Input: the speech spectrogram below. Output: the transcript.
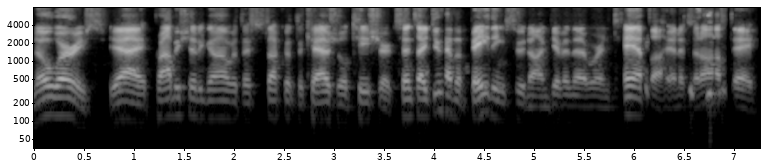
No worries. Yeah, I probably should have gone with the stuck with the casual t-shirt. Since I do have a bathing suit on, given that we're in Tampa and it's an off day,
